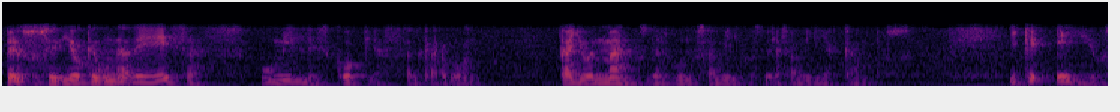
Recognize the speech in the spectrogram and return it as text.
Pero sucedió que una de esas humildes copias al carbón cayó en manos de algunos amigos de la familia Campos, y que ellos,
